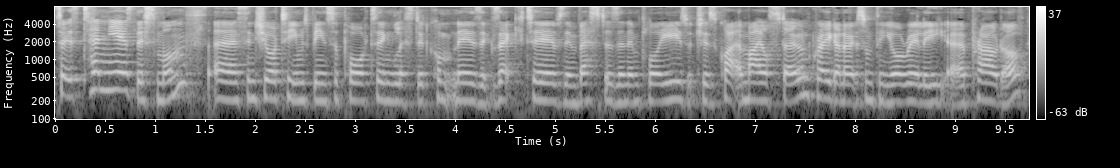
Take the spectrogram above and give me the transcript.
So it's 10 years this month uh, since your team's been supporting listed companies, executives, investors, and employees, which is quite a milestone. Craig, I know it's something you're really uh, proud of.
